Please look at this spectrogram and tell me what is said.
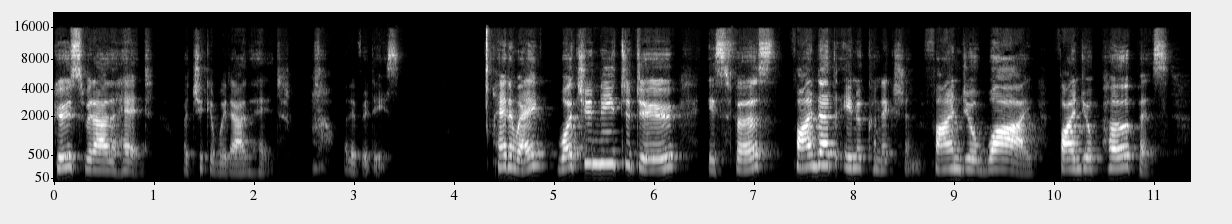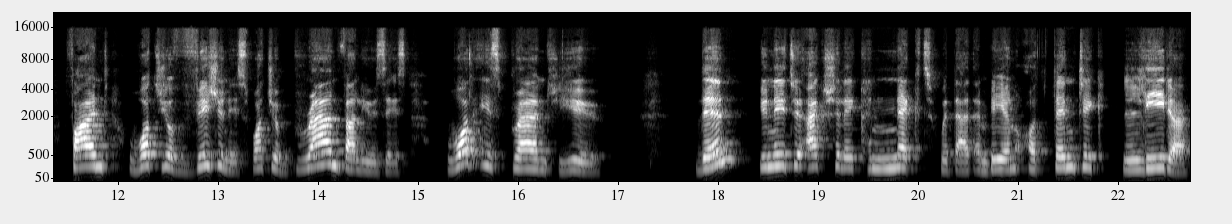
goose without a head a chicken without a head, whatever it is. Anyway, what you need to do is first find that inner connection, find your why, find your purpose, find what your vision is, what your brand values is, what is brand you. Then you need to actually connect with that and be an authentic leader.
